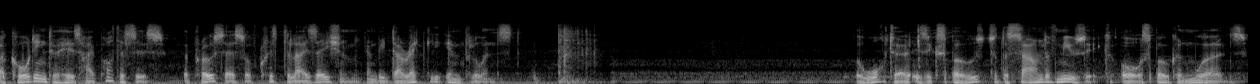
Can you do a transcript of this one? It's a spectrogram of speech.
According to his hypothesis, the process of crystallization can be directly influenced. The water is exposed to the sound of music or spoken words.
